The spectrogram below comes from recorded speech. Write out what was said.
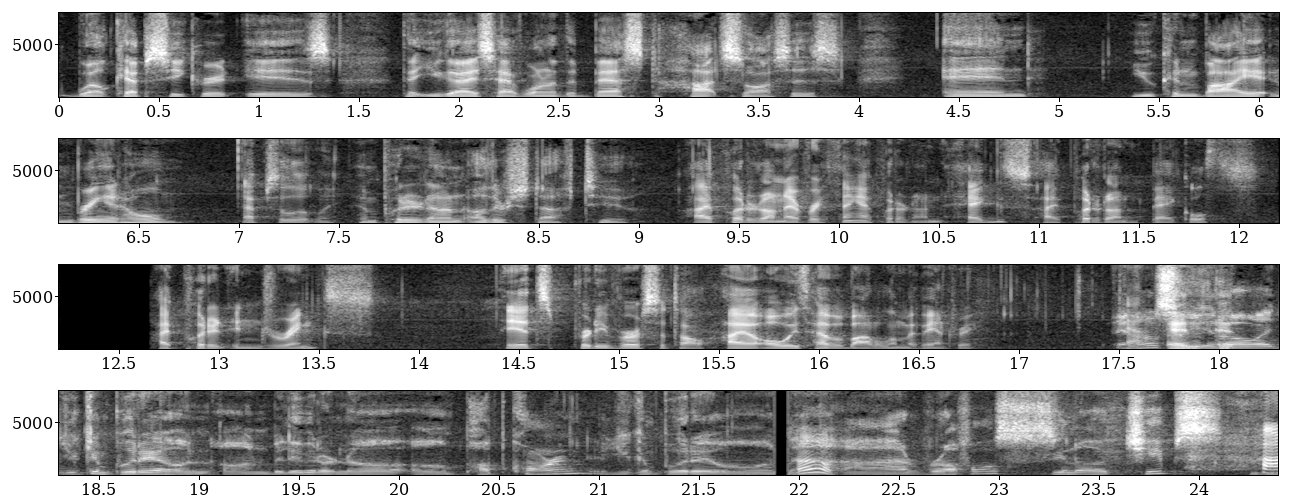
well kept secret is that you guys have one of the best hot sauces, and you can buy it and bring it home absolutely. and put it on other stuff too. I put it on everything. I put it on eggs. I put it on bagels. I put it in drinks. It's pretty versatile. I always have a bottle in my pantry. And also, And- you know what? You can put it on, on, believe it or not, on popcorn. You can put it on uh, uh, Ruffles, you know, chips.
